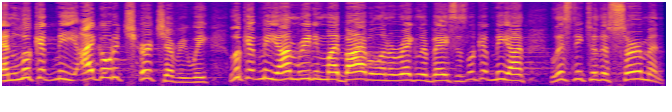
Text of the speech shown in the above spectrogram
And look at me. I go to church every week. Look at me. I'm reading my Bible on a regular basis. Look at me. I'm listening to the sermon.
